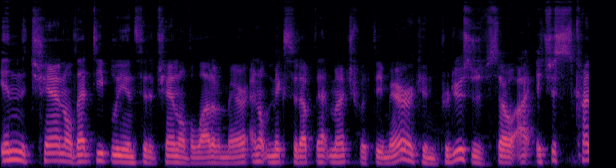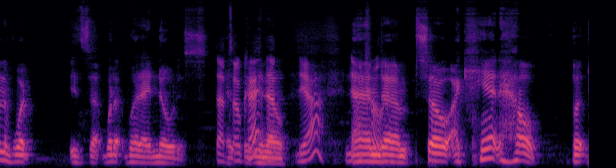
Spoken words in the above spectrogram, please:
in the channel that deeply into the channel of a lot of America. I don't mix it up that much with the American producers, so I, it's just kind of what is uh, what what I notice. That's okay. You That- know, yeah, and um, so I can't help but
